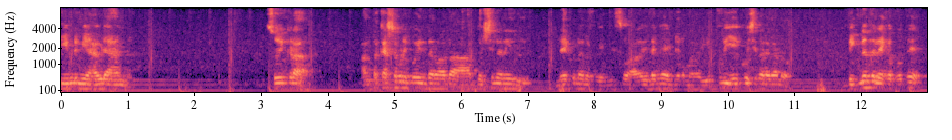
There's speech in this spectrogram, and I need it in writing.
ఈవిడ మీ ఆవిడ అన్నాడు సో ఇక్కడ అంత కష్టపడిపోయిన తర్వాత ఆ క్వశ్చన్ అనేది లేకుండా పోయింది. సో ఆ విధంగా ఏంటంటే మనం ఎప్పుడు ఏ క్వశ్చన్ అడగాలో విఘ్నత లేకపోతే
